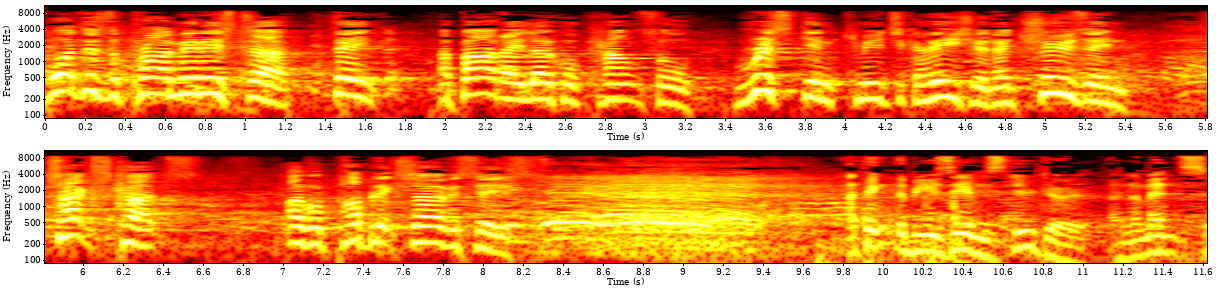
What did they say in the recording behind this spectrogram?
what does the Prime Minister think about a local council risking community cohesion and choosing tax cuts over public services? I think the museums do do an immense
